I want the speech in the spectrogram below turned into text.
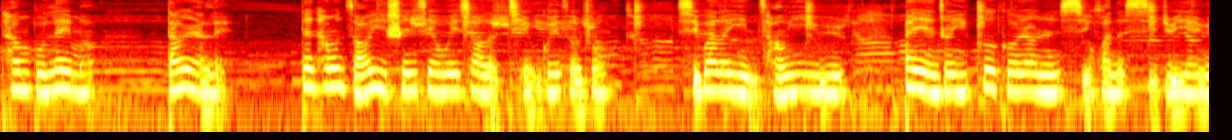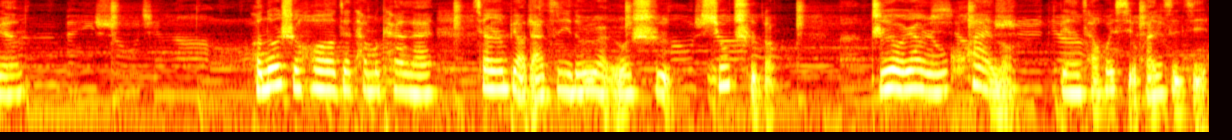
他们不累吗？当然累，但他们早已深陷微笑的潜规则中，习惯了隐藏抑郁，扮演着一个个让人喜欢的喜剧演员。很多时候，在他们看来，向人表达自己的软弱是羞耻的。只有让人快乐，别人才会喜欢自己，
